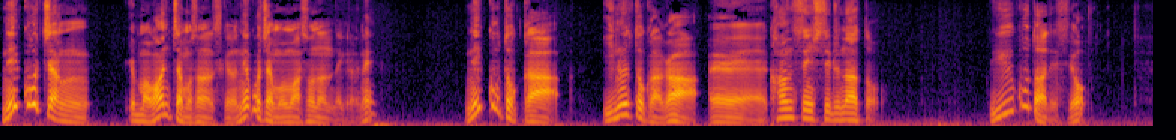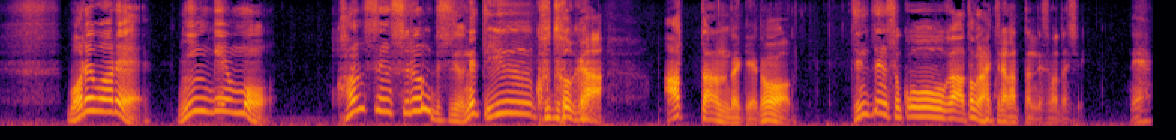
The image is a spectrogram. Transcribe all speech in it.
猫ちゃん、まあワンちゃんもそうなんですけど、猫ちゃんもまあそうなんだけどね。猫とか犬とかが、えー、感染してるなと。いうことはですよ。我々、人間も感染するんですよねっていうことがあったんだけど、全然そこが頭に入ってなかったんです、私。ね。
